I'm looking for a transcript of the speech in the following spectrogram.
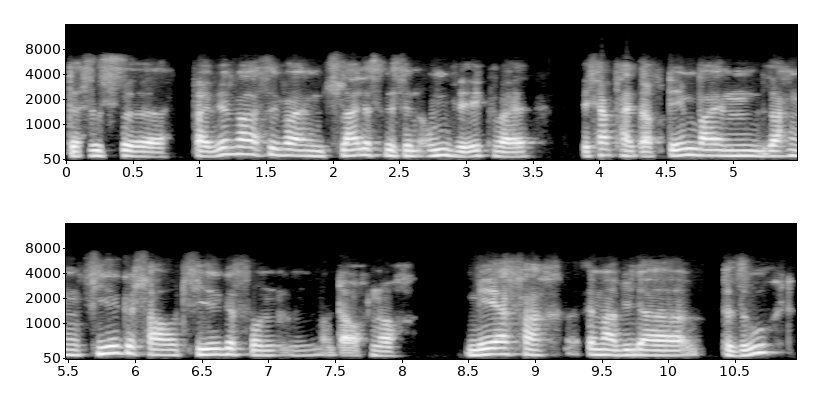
Das ist, äh, bei mir war es über ein kleines bisschen Umweg, weil ich habe halt auf den beiden Sachen viel geschaut, viel gefunden und auch noch mehrfach immer wieder besucht.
